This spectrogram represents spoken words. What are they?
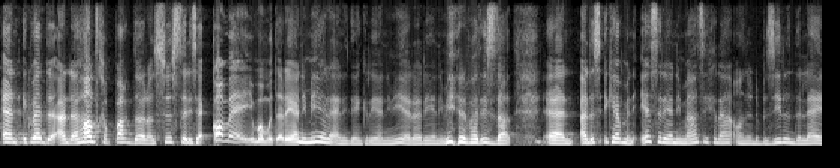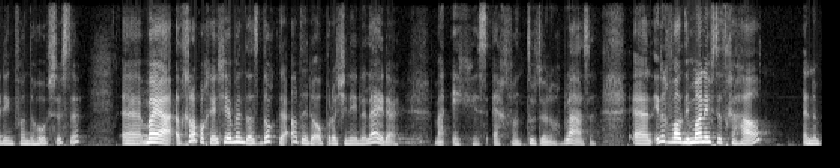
En ik werd aan de hand gepakt door een zuster die zei, kom mee, we moeten reanimeren. En ik denk, reanimeren, reanimeren, wat is dat? En, en dus ik heb mijn eerste reanimatie gedaan onder de bezielende leiding van de hoofdzuster. Uh, maar ja, het grappige is, jij bent als dokter altijd de operationele leider. Maar ik is echt van toeten nog blazen. En in ieder geval, die man heeft het gehaald. En een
